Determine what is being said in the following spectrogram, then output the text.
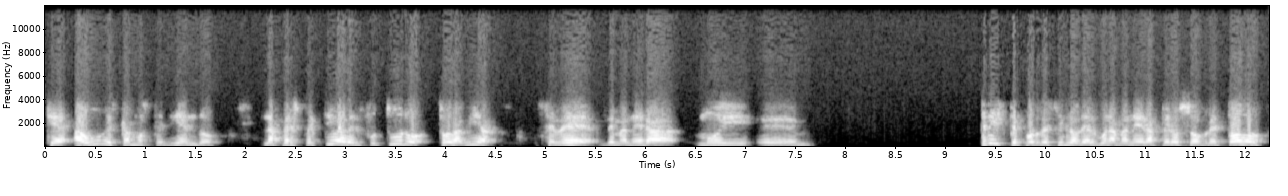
que aún estamos teniendo, la perspectiva del futuro todavía se ve de manera muy eh, triste, por decirlo de alguna manera, pero sobre todo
